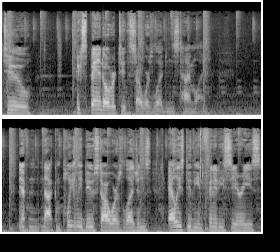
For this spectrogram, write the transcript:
to expand over to the Star Wars Legends timeline. If not completely do Star Wars Legends, at least do the Infinity series,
